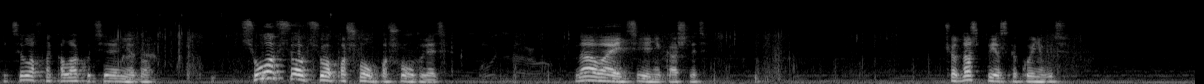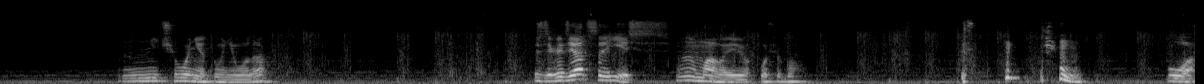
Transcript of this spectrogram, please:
Прицелов на калак у тебя нету. Все, все, все, пошел, пошел, блядь. Давайте, не кашлять. Че, дашь пресс какой-нибудь? Ничего нет у него, да? Подожди, радиация есть. Ну, мало ее, пофигу. О!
